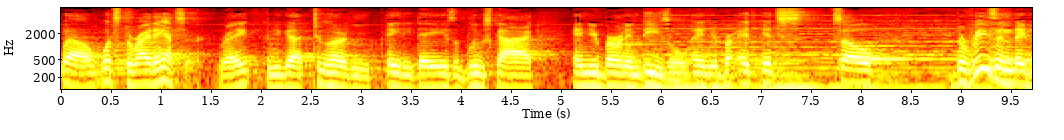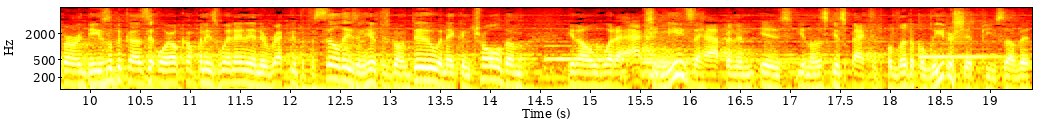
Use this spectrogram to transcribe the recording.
well, what's the right answer, right? You got 280 days of blue sky, and you're burning diesel, and you it, it's so. The reason they burn diesel because the oil companies went in and erected the facilities, and here's what it's going to do, and they controlled them. You know what actually needs to happen, is you know this gets back to the political leadership piece of it.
